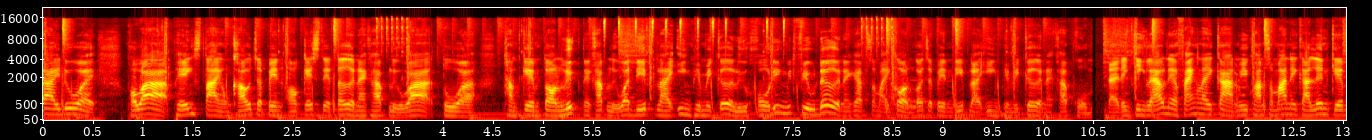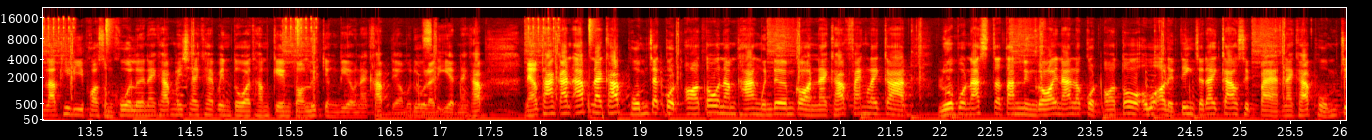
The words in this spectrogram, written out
ได้ด้วย เพราะว่า play style ของเขาจะเป็น Orchestrator นะครับหรือว่าตัวทำเกมตอนลึกนะครับหรือว่า Deep Lying Playmaker หรือ Holding Midfielder นะครับสมัยก่อนก็จะเป็น Deep Lying Playmaker นะครับผมแต่จริงๆแล้วเนี่ยแฟรงค์ ไรจ์การ์ดมีความสามารถในการเล่นเกมรับที่ดีพอสมควรเลยนะครับไม่ใช่แค่เป็นตัวทำเกมตอนลึกอย่างเดียวนะครับเดี๋ยวมาดูรายละเอียดนะครับแนวทางการอัพนะครับผมจะกด auto นำทางเหมือนเดิมก่อนนะครับแฟรงค์ ไรจ์การ์ดรวมโบนัสจะตัน 100 นะแล้วกด auto overall rating จะได้98นะครับผมจ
